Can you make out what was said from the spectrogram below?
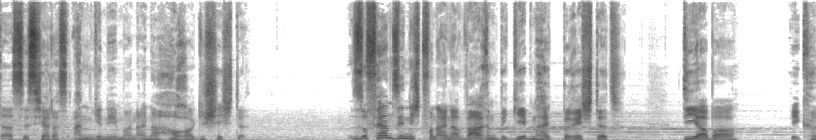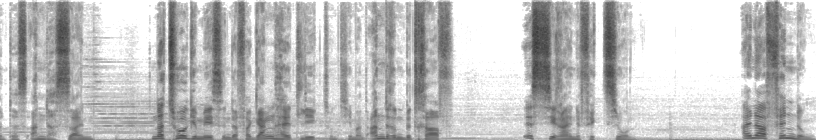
Das ist ja das Angenehme an einer Horrorgeschichte. Sofern sie nicht von einer wahren Begebenheit berichtet, die aber wie könnte es anders sein? Naturgemäß in der Vergangenheit liegt und jemand anderen betraf, ist sie reine Fiktion. Eine Erfindung,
